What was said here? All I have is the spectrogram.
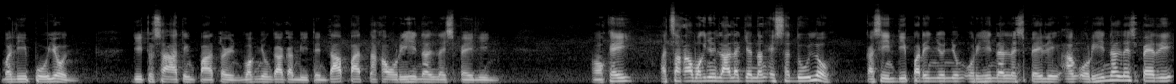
Mali po yun dito sa ating pattern. Huwag niyong gagamitin. Dapat naka-original na spelling. Okay? At saka huwag niyong lalagyan ng S sa dulo. Kasi hindi pa rin yun yung original na spelling. Ang original na spelling,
